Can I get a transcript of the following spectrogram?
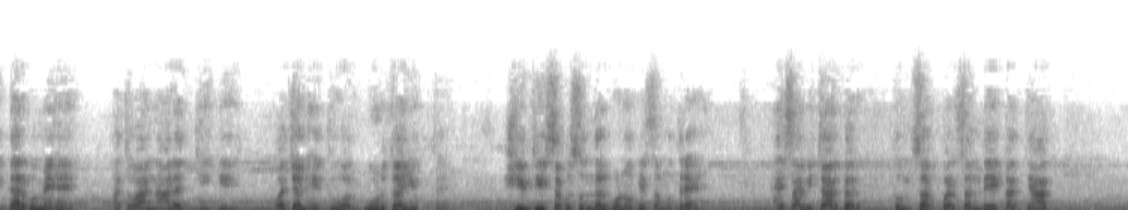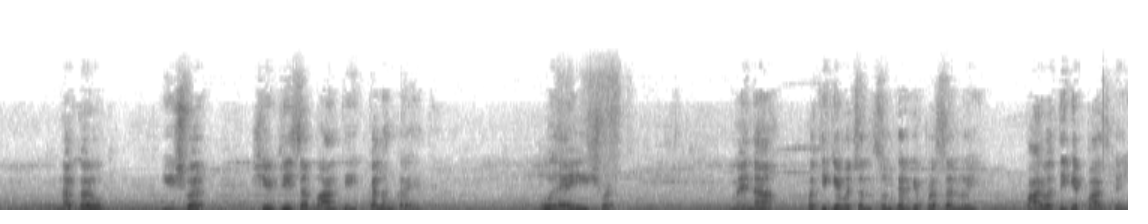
गर्भ में है अथवा नारद जी के वचन हेतु और गूढ़ता युक्त है। शिव जी सब सुंदर गुणों के समुद्र हैं। ऐसा विचार कर तुम सब पर संदेह का त्याग न करो। ईश्वर, शिव जी सब भांति कलंक रहे थे। वो है ईश्वर। मैना पति के वचन सुनकर के प्रसन्न हुई, पार्वती के पास गई।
